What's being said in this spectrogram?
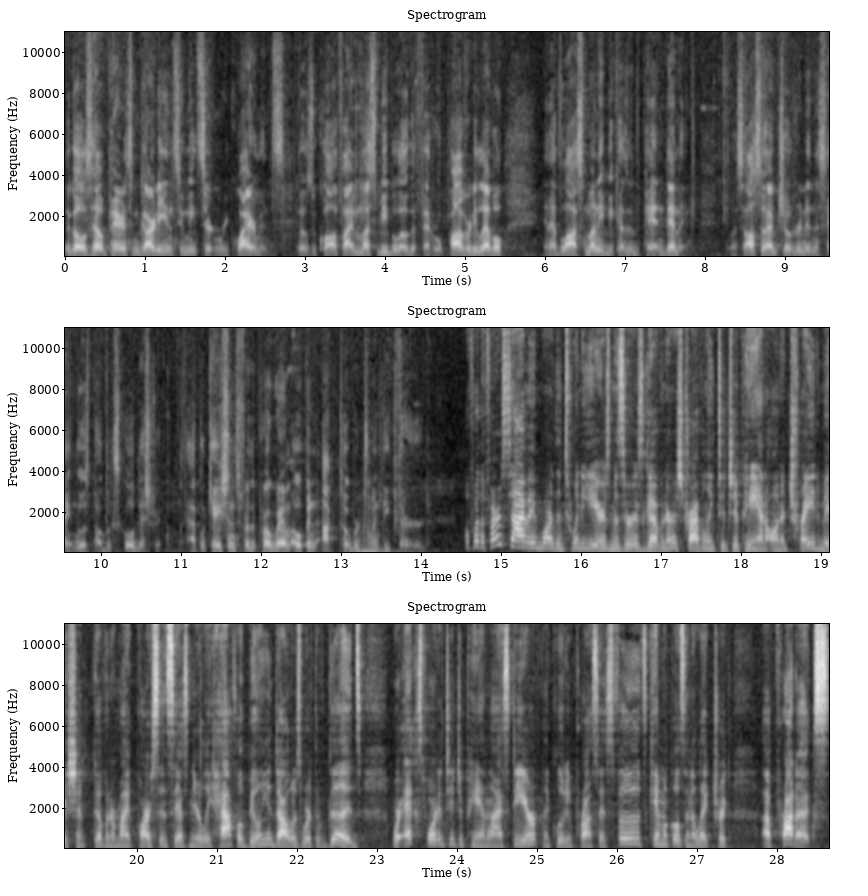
The goal is to help parents and guardians who meet certain requirements. Those who qualify must be below the federal poverty level and have lost money because of the pandemic. They must also have children in the St. Louis Public School District. Applications for the program open October 23rd. Well, for the first time in more than 20 years, Missouri's governor is traveling to Japan on a trade mission. Governor Mike Parson says nearly half a billion dollars worth of goods were exported to Japan last year, including processed foods, chemicals, and electric uh, products.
